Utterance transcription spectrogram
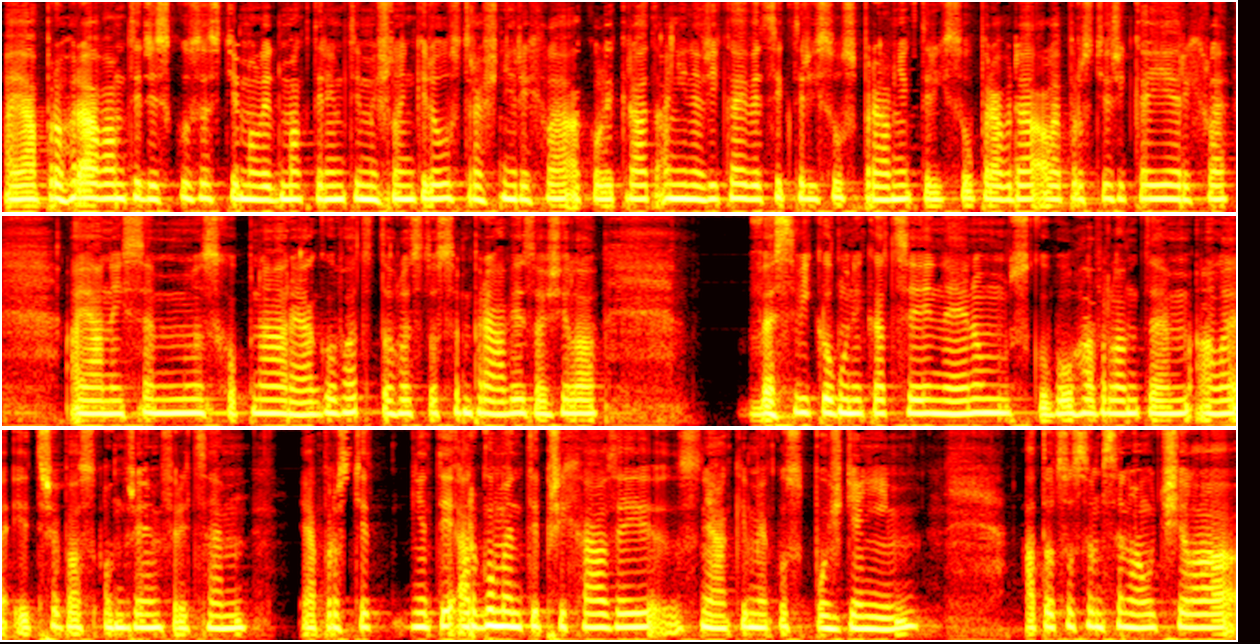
A já prohrávám ty diskuse s těma lidma, kterým ty myšlenky jdou strašně rychle a kolikrát ani neříkají věci, které jsou správně, které jsou pravda, ale prostě říkají je rychle a já nejsem schopná reagovat. Tohle to jsem právě zažila ve své komunikaci nejenom s Kubou Havrlantem, ale i třeba s Ondřejem Fricem. Já prostě, mě ty argumenty přicházejí s nějakým jako spožděním a to, co jsem se naučila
